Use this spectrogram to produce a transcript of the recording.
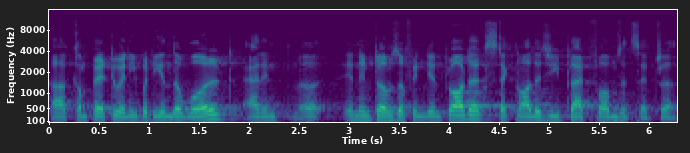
uh, compared to anybody in the world and in, uh, and in terms of Indian products, technology, platforms, etc.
